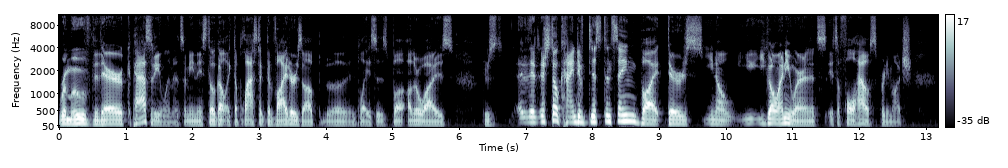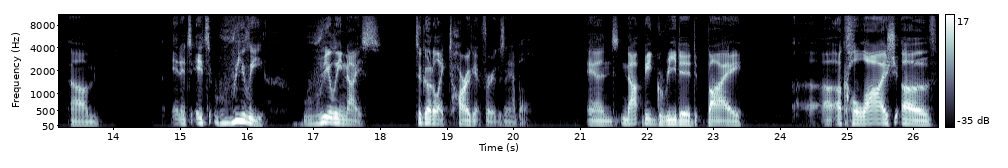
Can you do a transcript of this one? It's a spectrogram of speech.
removed their capacity limits. I mean, they still got like the plastic dividers up uh, in places, but otherwise, there's they're still kind of distancing, but there's you know you, you go anywhere and it's it's a full house pretty much, um, and it's it's really really nice to go to like Target for example, and not be greeted by a, a collage of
